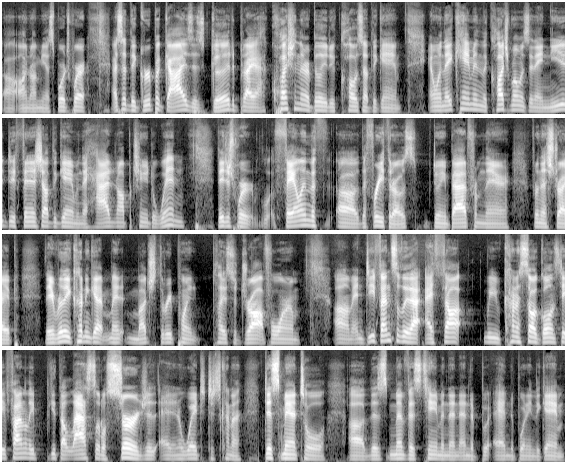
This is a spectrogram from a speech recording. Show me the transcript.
uh, on Omnia Sports, where I said the group of guys is good, but I question their ability to close out the game. And when they came in the clutch moments and they needed to finish out the game and they had an opportunity to win, they just were failing the uh, the free throws, doing bad from there from the stripe. They really couldn't get much three point plays to drop for them. Um, and defensively, that I thought we kind of saw Golden State finally get that last little surge in in a way to just kind of dismantle uh, this Memphis team and then end up end up winning the game.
